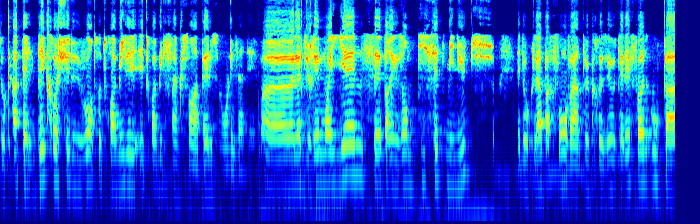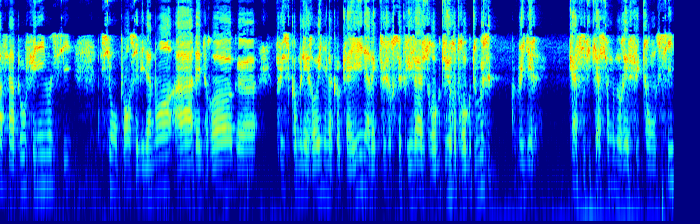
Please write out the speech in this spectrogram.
donc appels décrochés de nouveau entre 3000 et 3500 appels selon les années. Euh, la durée moyenne, c'est par exemple 17 minutes. Et donc là, parfois, on va un peu creuser au téléphone ou pas. C'est un peu au feeling aussi. Si on pense évidemment à des drogues euh, plus comme l'héroïne et la cocaïne, avec toujours ce clivage drogue dure, drogue douce, je dire, classification que nous réfutons aussi.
